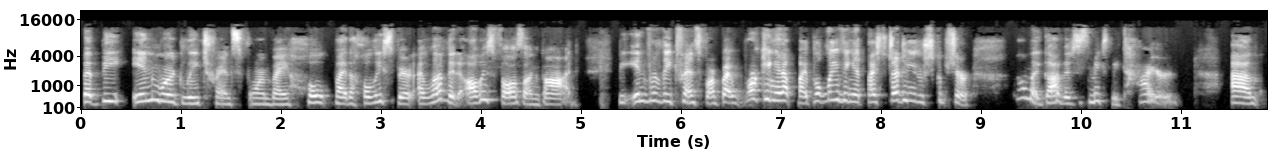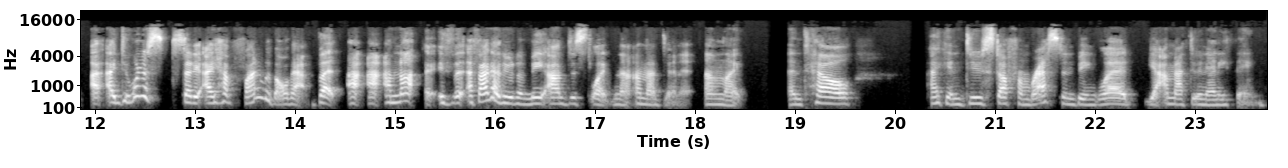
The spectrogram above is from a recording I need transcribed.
but be inwardly transformed by hope by the Holy Spirit. I love it. It always falls on God. Be inwardly transformed by working it up, by believing it, by studying your scripture. Oh my God, this just makes me tired. Um, I, I, do want to study. I have fun with all that, but I, am not. If if I got to do it to me, I'm just like, no, I'm not doing it. I'm like, until I can do stuff from rest and being led. Yeah, I'm not doing anything.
